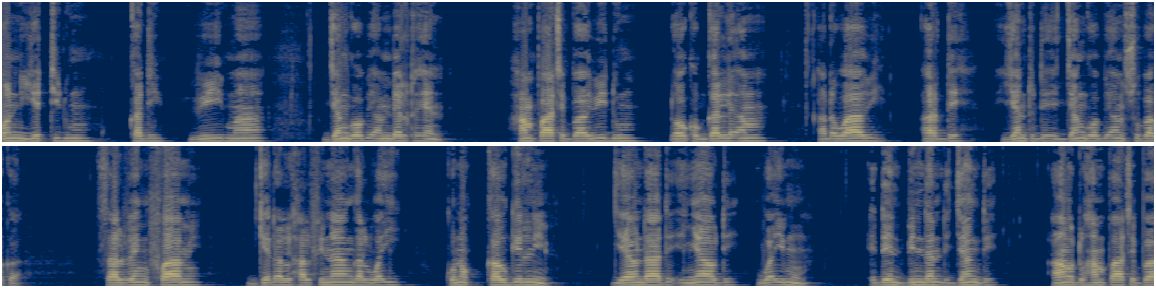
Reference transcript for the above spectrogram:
on yetti ɗum kadi wima jangoɓe am belto hen. Hampate ba wi ɗum ɗo ko galle am aɗa wawi arde yantude e janngoɓe am subaka. Salven faami geɗal halfinangal wayi kono kawgel ni ƴewdade e ñaawde wayi mum. Eɗen bindanɗe jangde amadou hampate ba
